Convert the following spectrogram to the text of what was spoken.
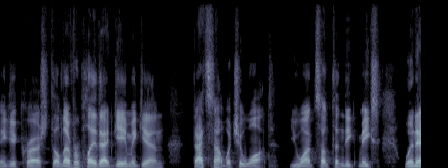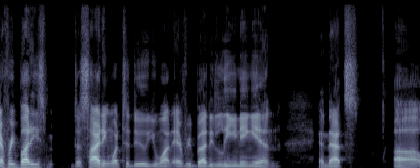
and get crushed, they'll never play that game again. That's not what you want. You want something that makes when everybody's deciding what to do, you want everybody leaning in, and that's uh,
